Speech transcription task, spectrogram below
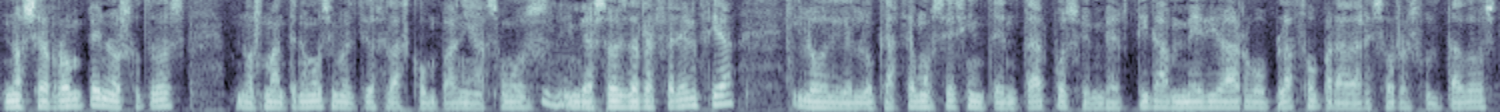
no se rompe, nosotros nos mantenemos invertidos en las compañías. Somos inversores de referencia y lo, lo, que hacemos es intentar pues invertir a medio y largo plazo para dar esos resultados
